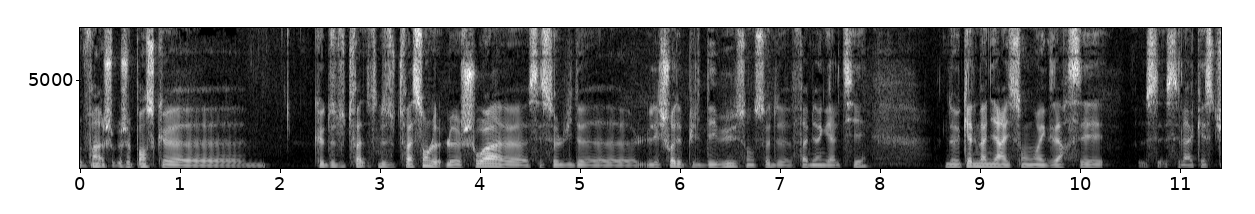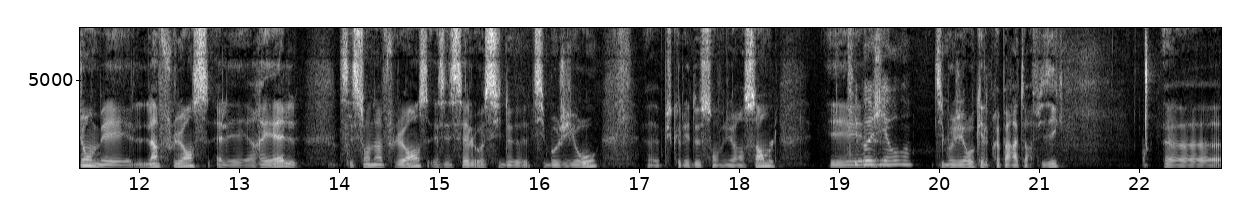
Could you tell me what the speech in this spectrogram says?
enfin, je pense que que de toute, de toute façon, le, choix, euh, c'est celui de. Les choix depuis le début sont ceux de Fabien Galtier. De quelle manière ils sont exercés, c'est la question, mais l'influence, elle est réelle. C'est son influence et c'est celle aussi de Thibaut Giroud, euh, puisque les deux sont venus ensemble. Et, Thibaut Giroud. Thibaut Giroud, qui est le préparateur physique. Euh,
